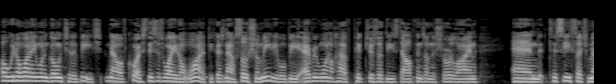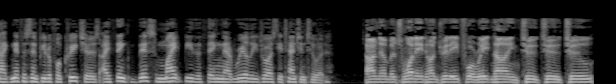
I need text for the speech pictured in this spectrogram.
"Oh, we don't want anyone going to the beach." Now, of course, this is why you don't want it because now social media will be everyone will have pictures of these dolphins on the shoreline. And to see such magnificent, beautiful creatures, I think this might be the thing that really draws the attention to it. Our number is 1 800 848 9222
